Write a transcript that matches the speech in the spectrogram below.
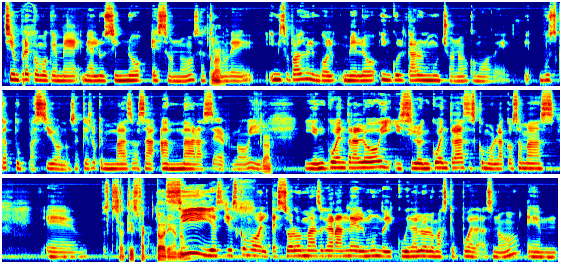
siempre como que me, me alucinó eso, ¿no? O sea, como Claro. de... Y mis papás me lo, me lo inculcaron mucho, ¿no? Como de, busca tu pasión, o sea, qué es lo que más vas a amar hacer, ¿no? Y, Claro. y encuéntralo y, y si lo encuentras es como la cosa más Eh, pues, Satisfactoria, ¿no? Sí, y es, y es, como el tesoro más grande del mundo y cuídalo lo más que puedas, ¿no? Em,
